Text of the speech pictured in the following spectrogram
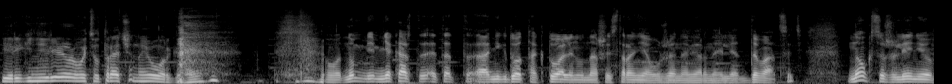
и регенерировать утраченные органы. Вот. Ну, мне, мне кажется, этот анекдот актуален в нашей стране уже, наверное, лет 20. Но, к сожалению,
